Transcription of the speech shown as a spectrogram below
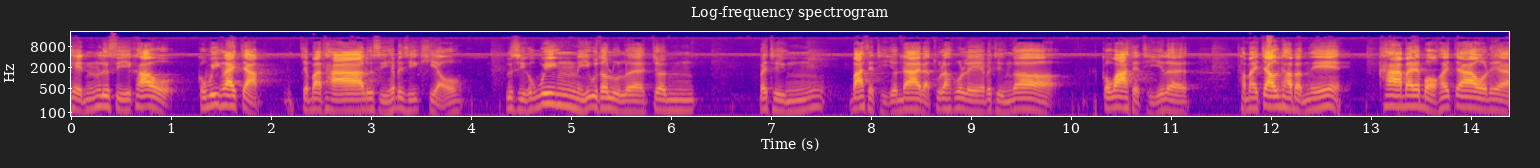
เห็นฤาษีเข้าก็วิ่งไล่จับจะมาทาฤาษีให้เป็นสีเขียว ฤาษีก็วิ่งหนีอุตลุดเลย จนไปถึงบ้านเศรษฐีจนได้แบบทุลักทุเลไปถึงก็ก็ว่าเศรษฐีเลยทำไมเจ้าถึงทำแบบนี้ข้าไม่ได้บอกให้เจ้าเนี่ย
